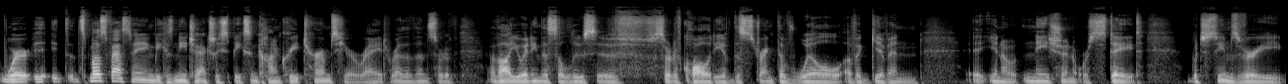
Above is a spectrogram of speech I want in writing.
where it's most fascinating because Nietzsche actually speaks in concrete terms here, right? Rather than sort of evaluating this elusive sort of quality of the strength of will of a given, eh, you know, nation or state, which seems very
